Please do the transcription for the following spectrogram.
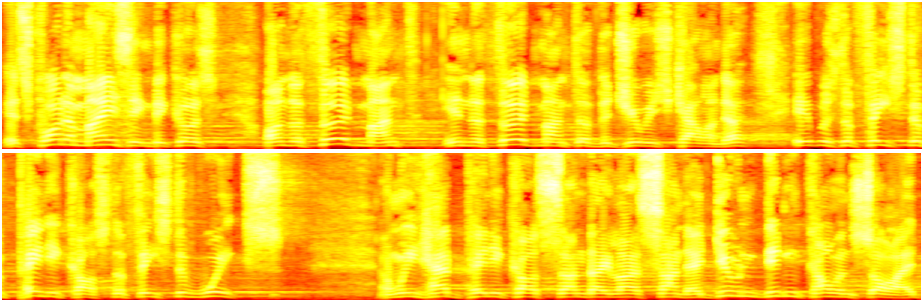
It's quite amazing because on the third month, in the third month of the Jewish calendar, it was the Feast of Pentecost, the Feast of Weeks. And we had Pentecost Sunday last Sunday. It didn't, didn't coincide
